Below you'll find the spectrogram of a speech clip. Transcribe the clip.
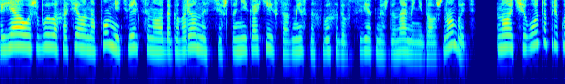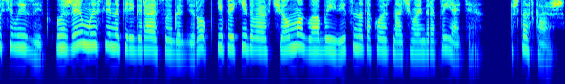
Я уж было хотела напомнить Вельцину о договоренности, что никаких совместных выходов в свет между нами не должно быть, но от чего-то прикусила язык, уже мысленно перебирая свой гардероб и прикидывая, в чем могла бы явиться на такое значимое мероприятие. Что скажешь?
